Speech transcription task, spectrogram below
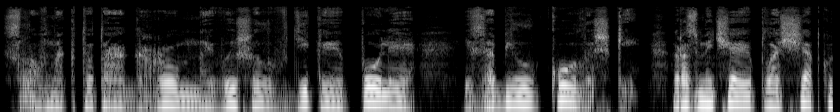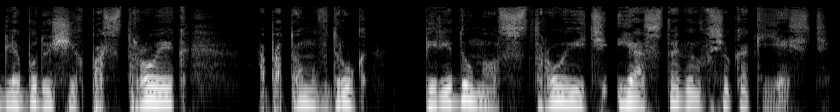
Словно кто-то огромный вышел в дикое поле и забил колышки, размечая площадку для будущих построек, а потом вдруг передумал строить и оставил все как есть.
